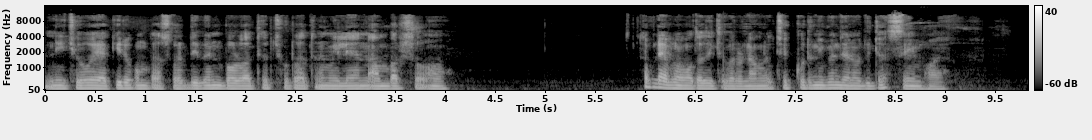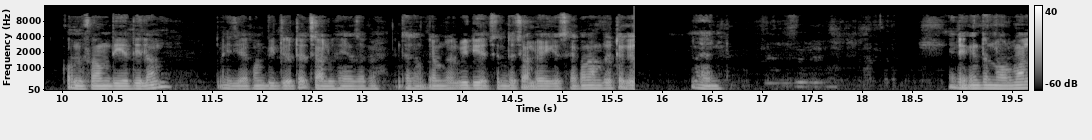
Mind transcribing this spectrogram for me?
নিচেও একই রকম পাসওয়ার্ড দিবেন, বড় হাতের, ছোট হাতের মিলিয়ে নাম্বার সহ। আপনি আপনার মতো দিতে পারবেন, আমরা চেক করে নেবেন যেন দুইটা সেম হয়। কনফার্ম দিয়ে দিলাম। এই যে এখন ভিডিওটা চালু হয়ে যাবে। দেখুন ক্যামেরার ভিডিও চ্যানেলটা চালু হয়ে গেছে। এখন আমরা এটাকে এটা কিন্তু নর্মাল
